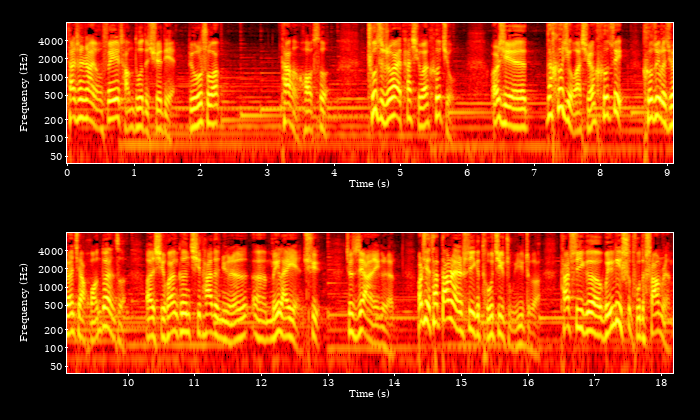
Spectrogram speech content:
他身上有非常多的缺点，比如说。他很好色，除此之外，他喜欢喝酒，而且他喝酒啊，喜欢喝醉，喝醉了喜欢讲黄段子，呃，喜欢跟其他的女人呃眉来眼去，就是这样一个人。而且他当然是一个投机主义者，他是一个唯利是图的商人，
